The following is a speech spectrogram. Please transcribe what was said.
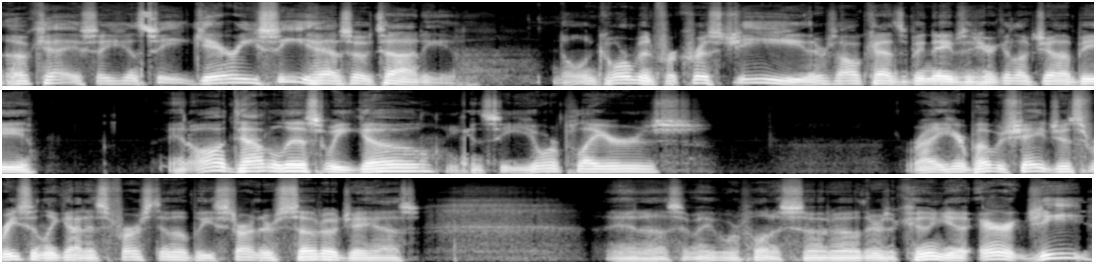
Okay, so you can see Gary C has Ohtani. Nolan Gorman for Chris G. There's all kinds of big names in here. Good luck, John B. And on down the list we go. You can see your players right here. Bo Bichette just recently got his first MLB start. There's Soto JS. And uh, so maybe we're pulling a Soto. There's Acuna. Eric G.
